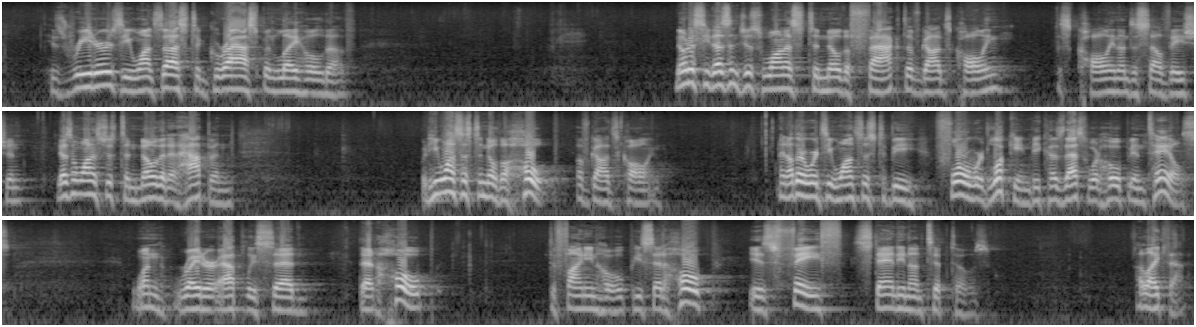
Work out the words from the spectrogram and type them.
his readers, he wants us to grasp and lay hold of. Notice he doesn't just want us to know the fact of God's calling, this calling unto salvation. He doesn't want us just to know that it happened. But he wants us to know the hope of God's calling. In other words, he wants us to be forward looking because that's what hope entails. One writer aptly said that hope, defining hope, he said, hope is faith standing on tiptoes. I like that.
